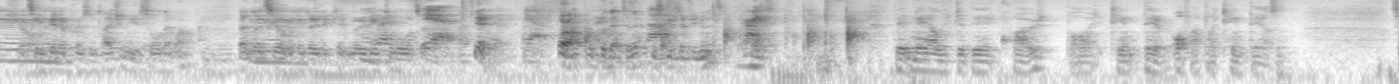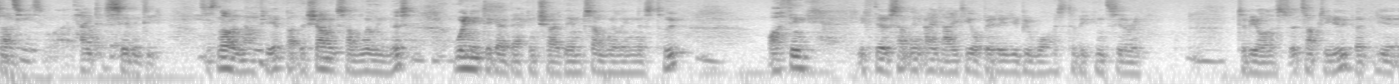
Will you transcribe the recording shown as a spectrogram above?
Mm. It's in better presentation. You saw that one. Mhm. But let's see what we can do to keep moving Right. towards that. Yeah, Yeah. Yeah. All right, we'll put that to them. Just give us a few minutes. Great. They've now lifted their quote by ten, their offer by ten thousand. So Which is what? eight to seventy. So it's not enough mm-hmm. yet, but they're showing some willingness. We need to go back and show them some willingness too. I think if there was something 880 or better, you'd be wise to be considering. To be honest, it's up to you, but yeah,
